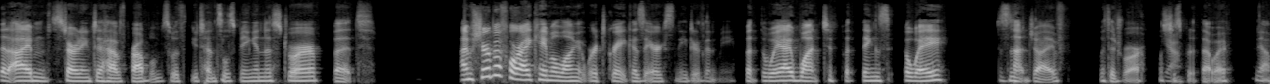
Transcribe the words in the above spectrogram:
that I'm starting to have problems with utensils being in this drawer, but I'm sure before I came along, it worked great because Eric's neater than me. But the way I want to put things away does not jive with a drawer. Let's Yeah. just put it that way. Yeah.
